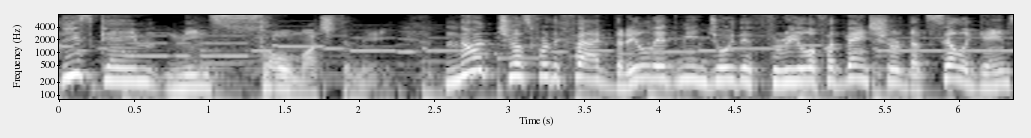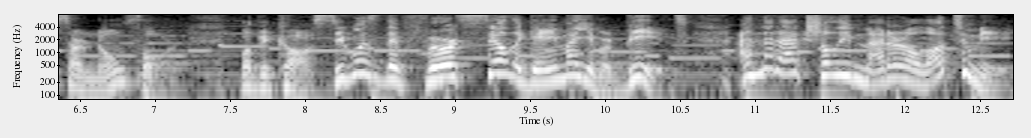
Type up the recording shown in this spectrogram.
This game means so much to me. Not just for the fact that it let me enjoy the thrill of adventure that Zelda games are known for, but because it was the first Zelda game I ever beat, and that actually mattered a lot to me,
